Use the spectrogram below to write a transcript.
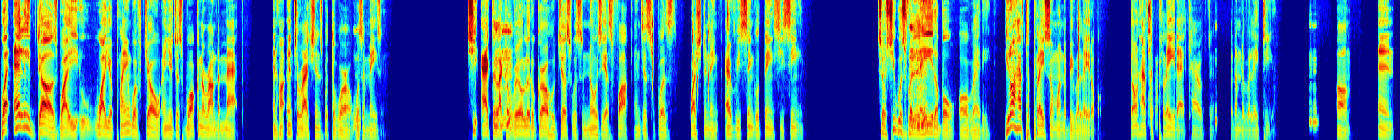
what Ellie does while you, while you're playing with Joel and you're just walking around the map and her interactions with the world was amazing. She acted like a Mhm. real little girl who just was nosy as fuck and just was questioning every single thing she seen. So she was Mhm. relatable already. You don't have to play someone to be relatable. Don't have to play that character for them to relate to you. Mhm. Um, and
